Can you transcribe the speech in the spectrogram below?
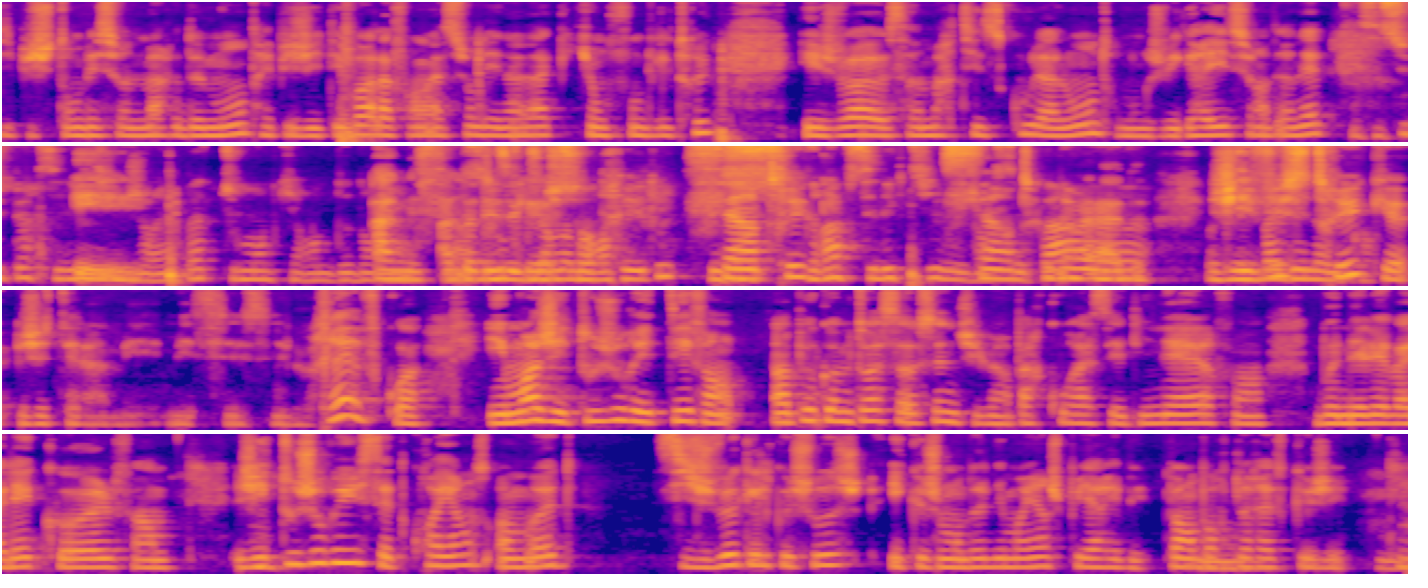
et puis je suis tombée sur une marque de montres et puis j'ai été voir la formation des nanas qui ont fondé le truc et je vois euh, Saint Martin School à Londres, donc je vais grailler sur internet. Et C'est super sélectif, Et- genre il n'y a pas tout le monde qui rentre dedans. Ah, mais c'est Ah, un des truc, examens euh, d'entrée et tout C'est un truc, grave sélectif. c'est un truc pas, de malade. euh, J'ai vu ce truc, j'étais là, mais, mais c'est c'est le rêve, quoi. Et moi, j'ai toujours été, enfin, un peu comme toi, Sausen, j'ai eu un parcours assez linéaire, enfin, bon élève à l'école, enfin, j'ai Mm. toujours eu cette croyance en mode, si je veux quelque chose et que je m'en donne les moyens, je peux y arriver, peu importe Mm. le rêve que j'ai. Mm.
